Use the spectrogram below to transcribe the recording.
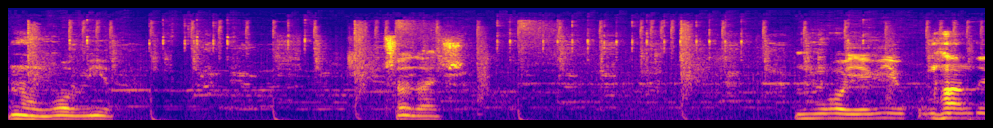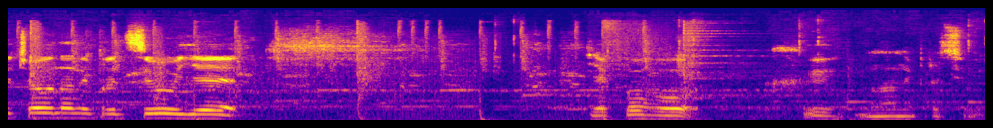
Ну, вовів. Що далі? Ну, я вів команду, чого вона не працює? Якого хи вона не працює?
